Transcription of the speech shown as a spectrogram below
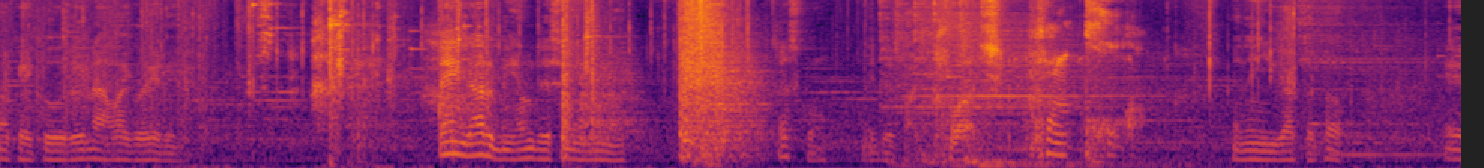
Okay, cool. They're not like ready. They ain't gotta be. I'm just saying, you know. That's cool. They just like clutch. And then you got the cup. Yeah,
